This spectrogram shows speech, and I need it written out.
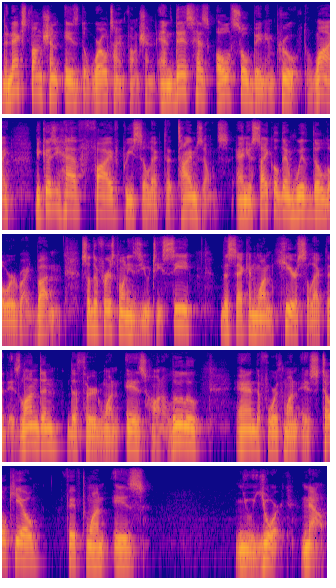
The next function is the world time function and this has also been improved. Why? Because you have five pre-selected time zones and you cycle them with the lower right button. So the first one is UTC, the second one here selected is London, the third one is Honolulu, and the fourth one is Tokyo, fifth one is New York. Now,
